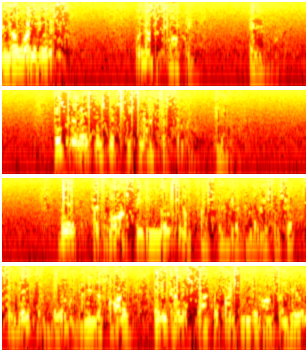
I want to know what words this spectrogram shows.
Do you know what it is? We're not happy anymore. This relationship's just not fulfilling. They have lost the emotional prosperity of the relationship, so they are bailing. I mean, the thought of any kind of sacrifice moving on from here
